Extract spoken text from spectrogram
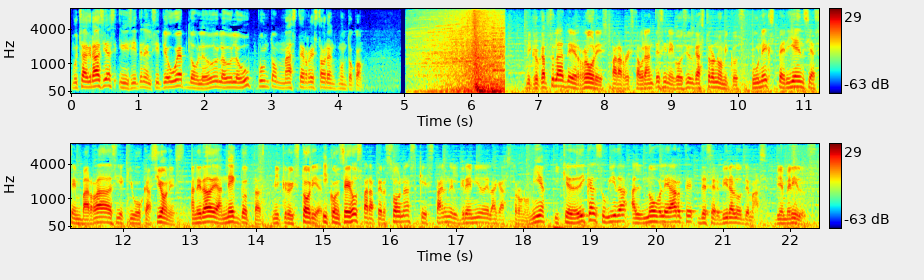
Muchas gracias y visiten el sitio web www.masterrestaurant.com. Microcápsulas de errores para restaurantes y negocios gastronómicos, una experiencias embarradas y equivocaciones, manera de anécdotas, microhistorias y consejos para personas que están en el gremio de la gastronomía y que dedican su vida al noble arte de servir a los demás. Bienvenidos.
